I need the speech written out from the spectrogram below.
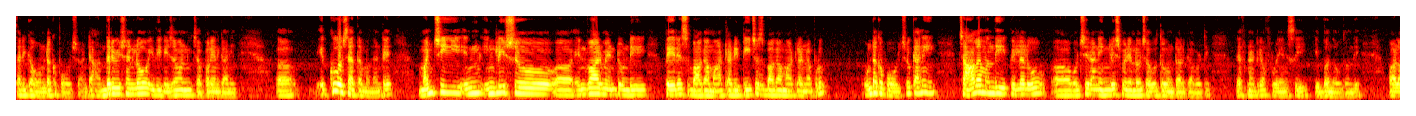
సరిగా ఉండకపోవచ్చు. అంటే అందరి విషయంలో ఇది నిజమని చెప్పలేను కానీ ఎక్కువ శాతం ఉంది అంటే మంచి ఇన్ ఇంగ్లీష్ ఎన్వైర్న్మెంట్ ఉండి పేరెంట్స్ బాగా మాట్లాడి టీచర్స్ బాగా మాట్లాడినప్పుడు ఉండకపోవచ్చు. కానీ చాలామంది పిల్లలు వచ్చి రాని ఇంగ్లీష్ మీడియంలో చదువుతూ ఉంటారు కాబట్టి డెఫినెట్గా ఫ్లూయెన్సీ ఇబ్బంది అవుతుంది. వాళ్ళ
